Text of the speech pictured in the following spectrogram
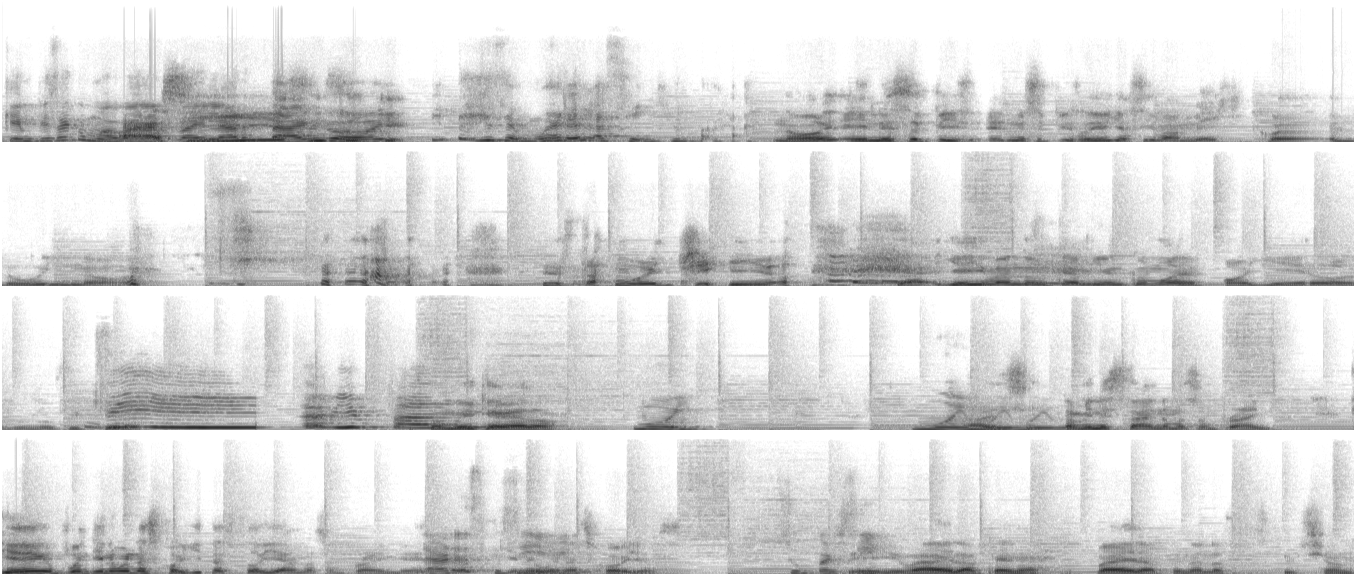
que empieza como a Ah, ba- bailar sí, tango sí, y, y se muere la señora. No, en ese, en ese episodio ya se iba a México Dewey, ¿no? Está muy chido. Ya, ya iban un camión como de polleros, no sé qué. era. Sí, está bien padre. Está muy cagado. Muy, muy, Ay, muy, sí, muy, muy. También está en Amazon Prime. Tiene, tiene buenas joyitas todavía Amazon Prime, ¿eh? La verdad es que Tiene sí. buenas ¿eh? joyas. Súper Sí, sí. vale la pena. Vale la pena la suscripción.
